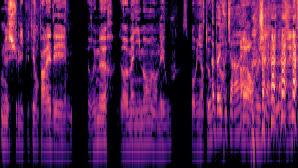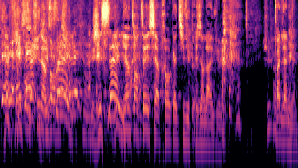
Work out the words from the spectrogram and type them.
Monsieur le député, on parlait des rumeurs de remaniement. On en est où? C'est pour bientôt Ah bah il vous dira rien. Alors, j'ai aucune information. J'essaye. Bien tenté, c'est la prérogative du président de la République. Pas de la mienne.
